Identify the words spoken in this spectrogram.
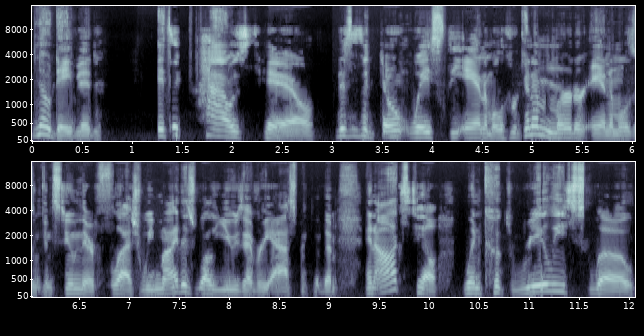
No, Dayvid. It's a cow's tail this is a don't waste the animal. If we're going to murder animals and consume their flesh, we might as well use every aspect of them. An oxtail, when cooked really slow,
